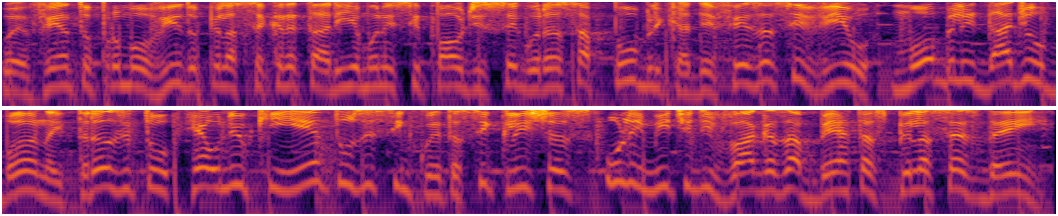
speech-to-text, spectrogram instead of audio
O evento promovido pela Secretaria Municipal de Segurança Pública, Defesa Civil, Mobilidade Urbana e Trânsito reuniu 550 ciclistas, o limite de vagas abertas pela SESDEM.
